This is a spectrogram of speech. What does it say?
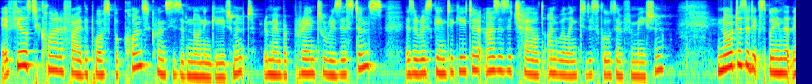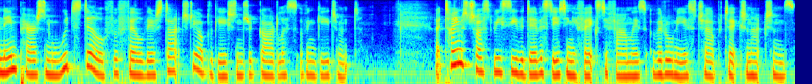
It fails to clarify the possible consequences of non engagement. Remember, parental resistance is a risk indicator, as is a child unwilling to disclose information. Nor does it explain that the named person would still fulfil their statutory obligations regardless of engagement. At TYMES Trust, we see the devastating effects to families of erroneous child protection actions.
